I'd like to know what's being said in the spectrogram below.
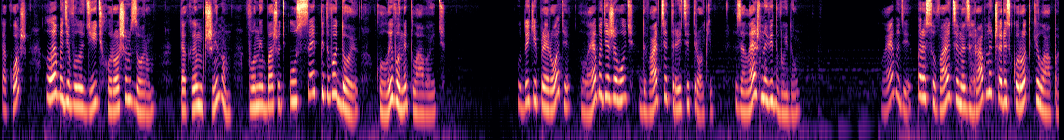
Також лебеді володіють хорошим зором. Таким чином вони бачать усе під водою, коли вони плавають. У дикій природі лебеді живуть 20-30 років, залежно від виду. Лебеді пересуваються незграбно через короткі лапи,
